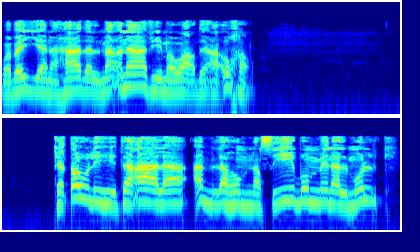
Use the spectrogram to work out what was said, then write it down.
وبين هذا المعنى في مواضع أخر. كقوله تعالى أم لهم نصيب من الملك؟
